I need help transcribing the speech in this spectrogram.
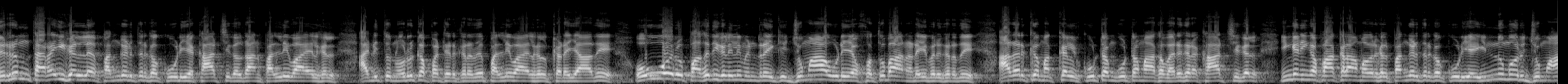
வெறும் தரைகளில் பங்கெடுத்திருக்கக்கூடிய காட்சிகள் தான். பள்ளி வாயல்கள் அடித்து நொறுக்கப்பட்டிருக்கிறது பள்ளி வாயல்கள் கிடையாது. ஒவ்வொரு ஒவ்வொரு பகுதிகளிலும் இன்றைக்கு ஜுமாவுடைய ஹொத்துபா நடைபெறுகிறது. அதற்கு மக்கள் கூட்டம் கூட்டமாக வருகிற காட்சிகள் இங்கே நீங்கள் பார்க்கலாம் அவர்கள் பங்கெடுத்திருக்கக்கூடிய இன்னும் ஒரு ஜுமா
